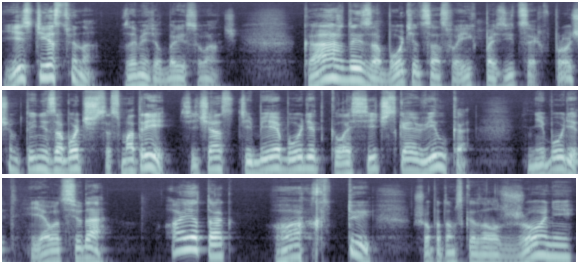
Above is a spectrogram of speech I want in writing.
Естественно, заметил Борис Иванович. Каждый заботится о своих позициях. Впрочем, ты не заботишься. Смотри, сейчас тебе будет классическая вилка. Не будет. Я вот сюда. А я так. Ах ты! Шепотом сказал Джонни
